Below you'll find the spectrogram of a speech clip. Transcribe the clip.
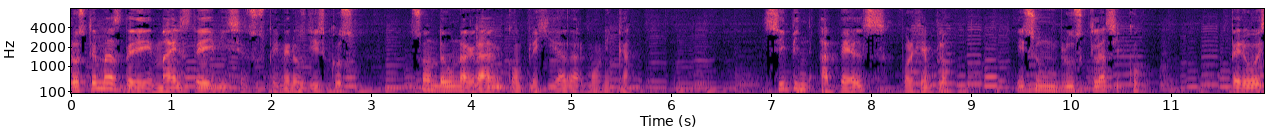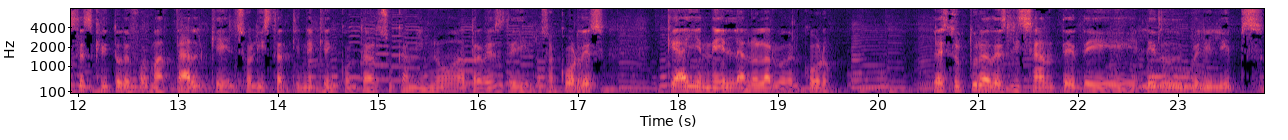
Los temas de Miles Davis en sus primeros discos son de una gran complejidad armónica. Sipping at Bells, por ejemplo, es un blues clásico, pero está escrito de forma tal que el solista tiene que encontrar su camino a través de los acordes que hay en él a lo largo del coro. La estructura deslizante de Little Willie Lips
